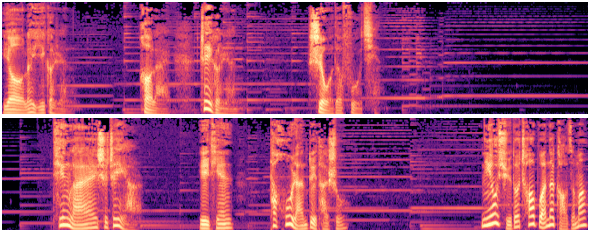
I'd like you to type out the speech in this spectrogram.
有了一个人。后来，这个人是我的父亲。听来是这样。一天，他忽然对他说：“你有许多抄不完的稿子吗？”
